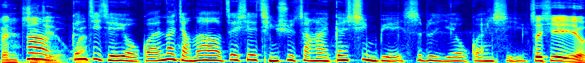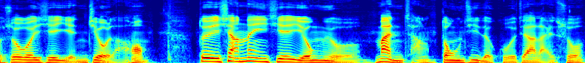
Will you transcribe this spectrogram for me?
跟季节有关，跟季节有关。那讲到这些情绪障碍，跟性别是不是也有关系？这些也有做过一些研究了哈。对于像那一些拥有漫长冬季的国家来说，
